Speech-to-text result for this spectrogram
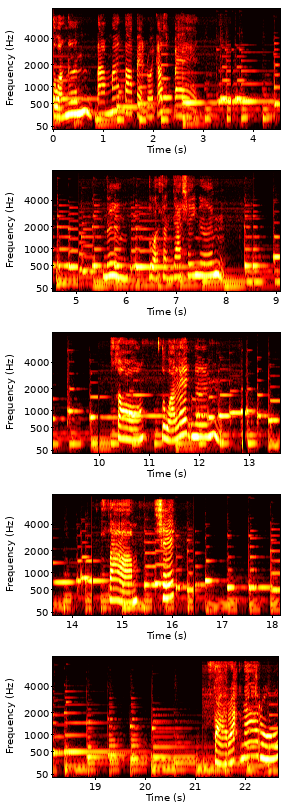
ตั๋วเงินตามมาตรา 898 1. ตั๋วสัญญาใช้เงิน 2. ตั๋วแลกเงิน 3. เช็ค สาระน่ารู้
